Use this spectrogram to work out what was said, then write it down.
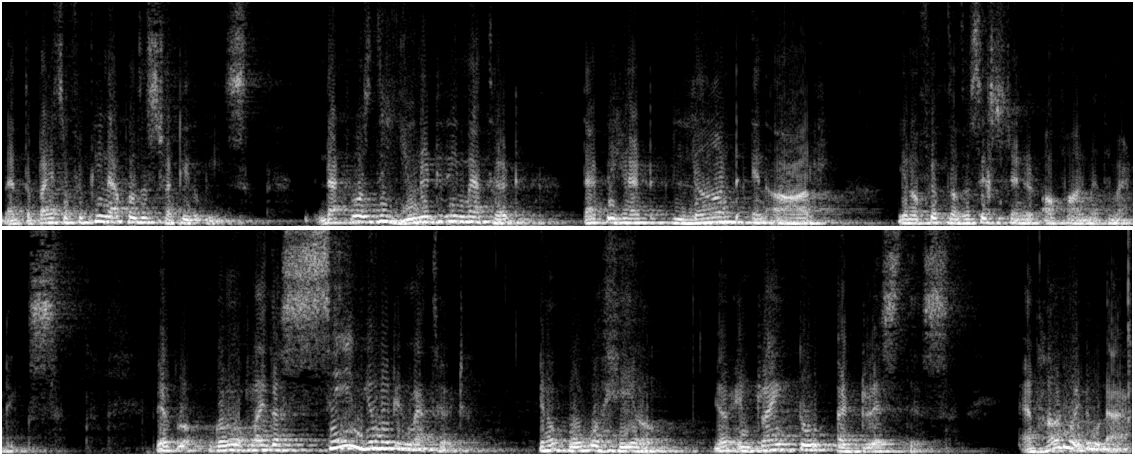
That the price of 15 apples is 30 rupees. That was the unitary method that we had learned in our you know, fifth or the sixth standard of our mathematics. We are going to apply the same unitary method, you know, over here, you know, in trying to address this. And how do I do that?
